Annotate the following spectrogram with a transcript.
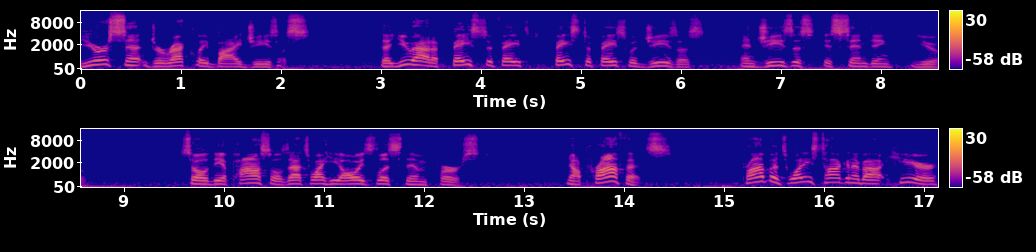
you're sent directly by Jesus. That you had a face to face face to face with Jesus and Jesus is sending you. So the apostles, that's why he always lists them first. Now prophets, prophets what he's talking about here,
